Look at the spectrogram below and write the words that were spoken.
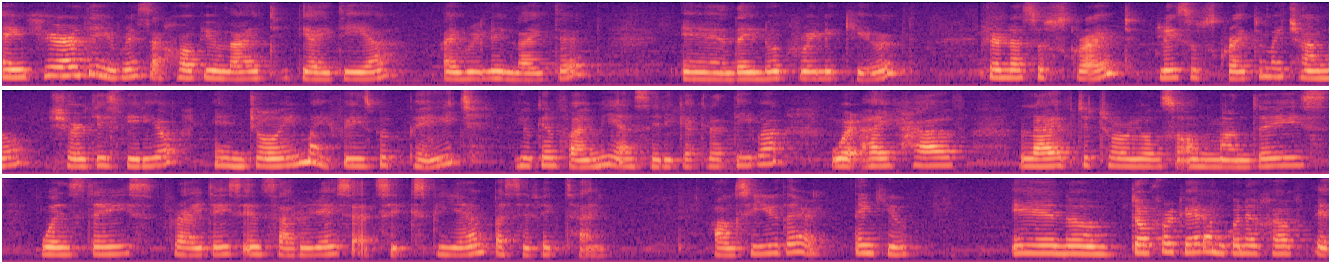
and here are the earrings I hope you liked the idea. I really liked it and they look really cute. If you're not subscribed please subscribe to my channel share this video and join my Facebook page. You can find me as Erika Creativa where I have live tutorials on Mondays Wednesdays Fridays and Saturdays at 6 p.m. Pacific time. I'll see you there. Thank you and um, don't forget I'm going to have the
